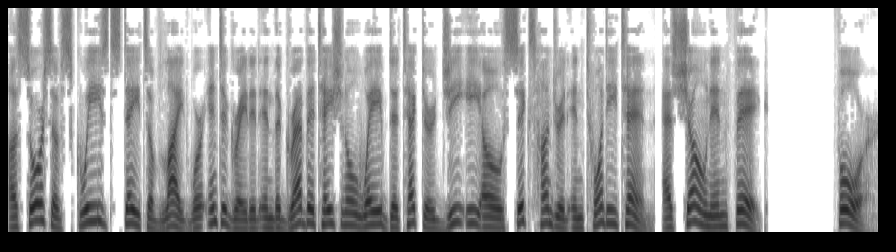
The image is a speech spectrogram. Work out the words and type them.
a source of squeezed states of light were integrated in the gravitational wave detector GEO 600 in 2010, as shown in Fig. 4.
